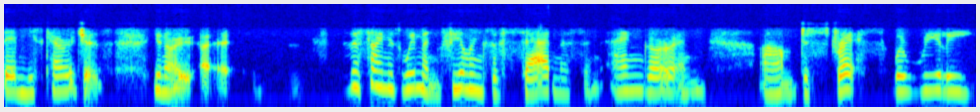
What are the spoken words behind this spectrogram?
their miscarriages. You know, uh, the same as women, feelings of sadness and anger and um, distress were really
